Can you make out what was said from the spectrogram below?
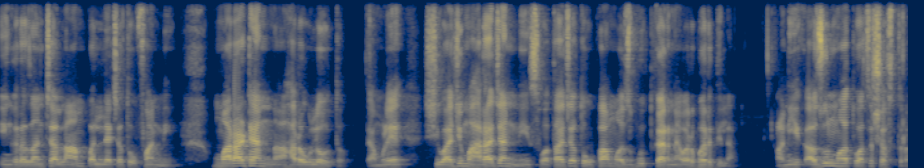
इंग्रजांच्या लांब पल्ल्याच्या तोफांनी मराठ्यांना हरवलं होतं. त्यामुळे शिवाजी महाराजांनी स्वतःच्या तोफा मजबूत करण्यावर भर दिला. आणि एक अजून महत्त्वाचं शस्त्र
